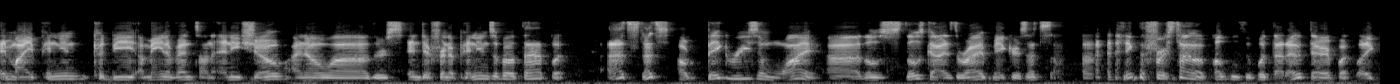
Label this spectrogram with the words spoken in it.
in my opinion, could be a main event on any show. I know uh, there's indifferent opinions about that, but that's that's a big reason why uh, those those guys, the Riot Makers. That's uh, I think the first time I publicly put that out there. But like,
